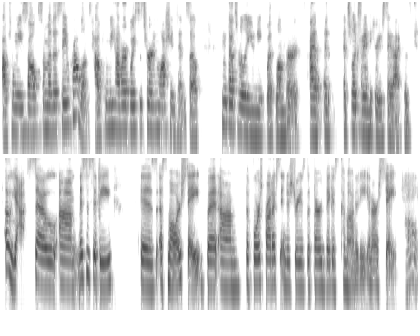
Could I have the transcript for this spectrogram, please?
how can we solve some of the same problems? How can we have our voices heard in Washington? So I think that's really unique with lumber. I, it's really exciting to hear you say that because Oh yeah. So um, Mississippi is a smaller state, but um, the forest products industry is the third biggest commodity in our state. oh,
